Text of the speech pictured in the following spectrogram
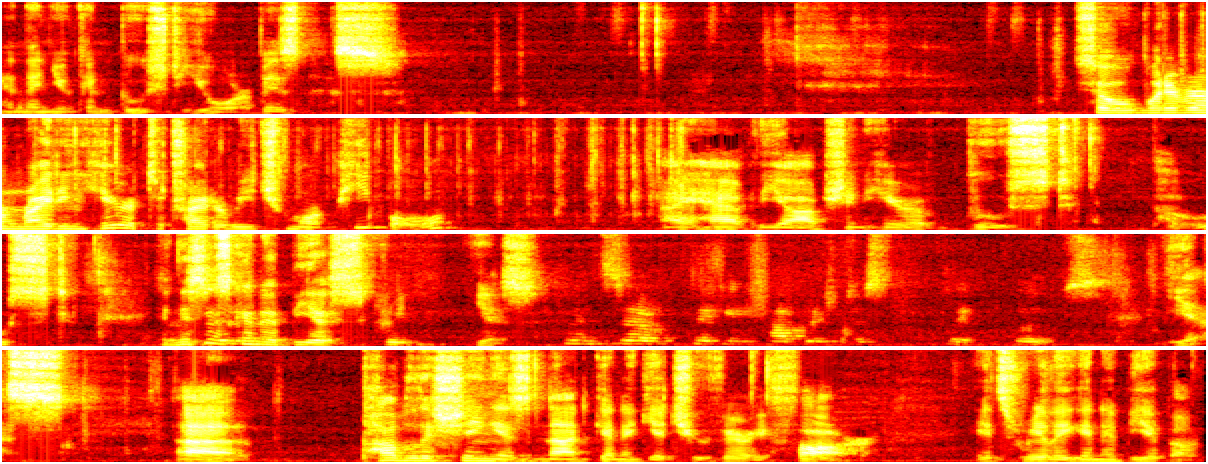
and then you can boost your business. So whatever I'm writing here to try to reach more people, I have the option here of boost post. And this is going to be a screen, yes, Instead of clicking publish, just click boost. yes. Uh, publishing is not going to get you very far. It's really going to be about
